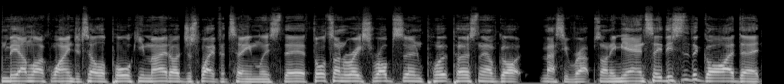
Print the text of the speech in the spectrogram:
would be unlike Wayne to tell a porky, mate. I'd just wait for team list there. Thoughts on Reece Robson? Personally, I've got massive raps on him. Yeah, and see, this is the guy that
